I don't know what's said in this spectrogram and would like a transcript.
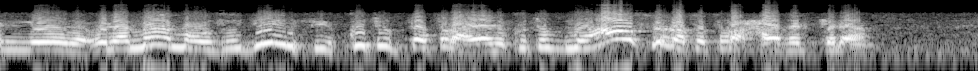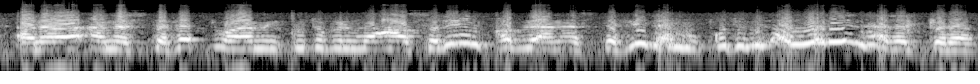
العلماء موجودين في كتب تطرح يعني كتب معاصرة تطرح هذا الكلام. أنا, أنا استفدتها من كتب المعاصرين قبل أن أستفيدها من كتب الأولين هذا الكلام.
